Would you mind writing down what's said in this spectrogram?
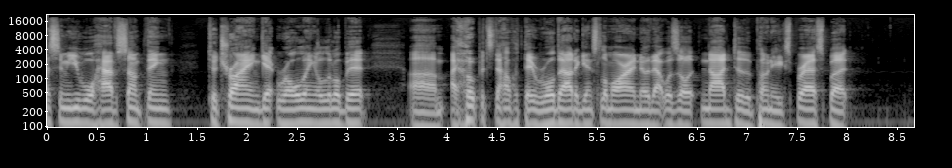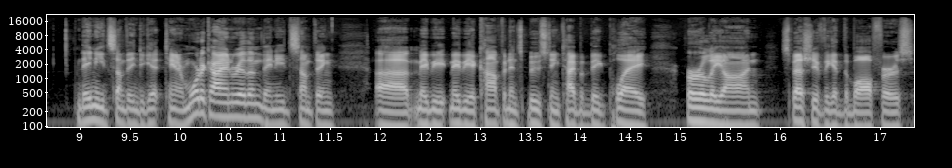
SMU will have something to try and get rolling a little bit. Um, I hope it's not what they rolled out against Lamar. I know that was a nod to the Pony Express, but they need something to get Tanner Mordecai in rhythm. They need something uh, maybe maybe a confidence boosting type of big play early on, especially if they get the ball first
